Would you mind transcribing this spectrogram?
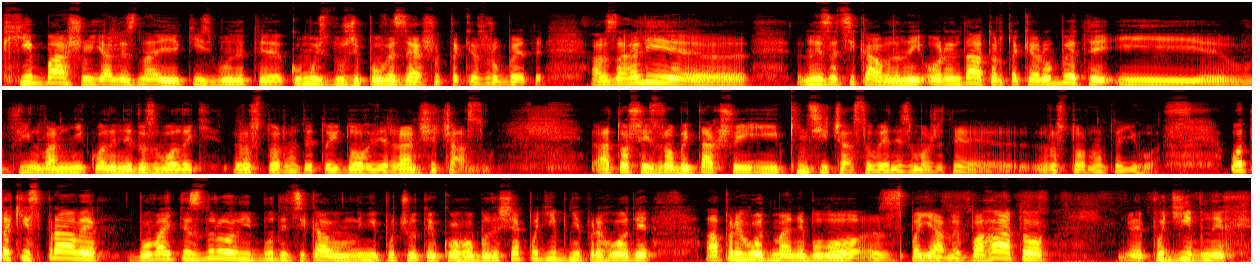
Хіба що я не знаю, якісь будете комусь дуже повезе, щоб таке зробити. А взагалі е, не зацікавлений орендатор таке робити, і він вам ніколи не дозволить розторгнути той договір раніше часу. А то ще й зробить так, що і в кінці часу ви не зможете е, розторгнути його. От такі справи. Бувайте здорові, буде цікаво мені почути, в кого були ще подібні пригоди. А пригод в мене було з паями багато. е, Подібних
